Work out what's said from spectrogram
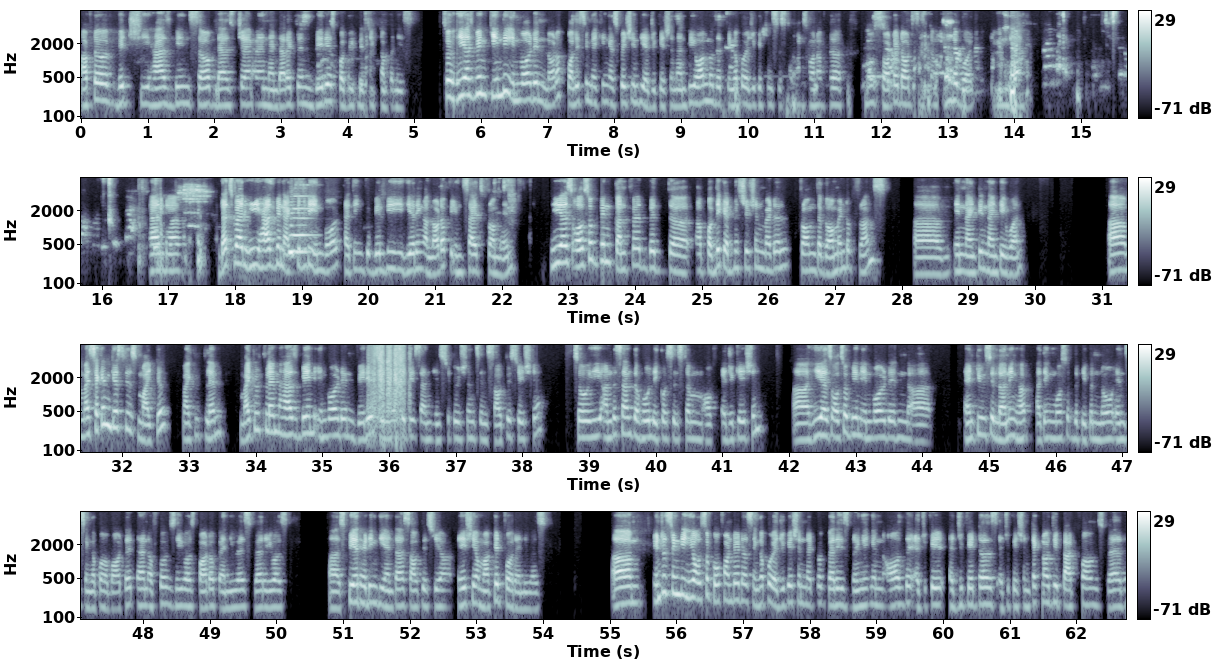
after which he has been served as chairman and director in various public listed companies. So he has been keenly involved in a lot of policy making, especially in the education. And we all know that Singapore education system is one of the most sorted out systems in the world. And uh, that's where he has been actively involved. I think we'll be hearing a lot of insights from him. He has also been conferred with uh, a public administration medal from the government of France uh, in 1991. Uh, my second guest is Michael, Michael Klemm. Michael Klemm has been involved in various universities and institutions in Southeast Asia. So he understands the whole ecosystem of education. Uh, he has also been involved in uh, NTUC Learning Hub. I think most of the people know in Singapore about it. And of course, he was part of NUS where he was uh, spearheading the entire Southeast Asia, Asia market for NUS. Um, interestingly, he also co-founded a Singapore Education Network where he's bringing in all the educate, educators, education technology platforms where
